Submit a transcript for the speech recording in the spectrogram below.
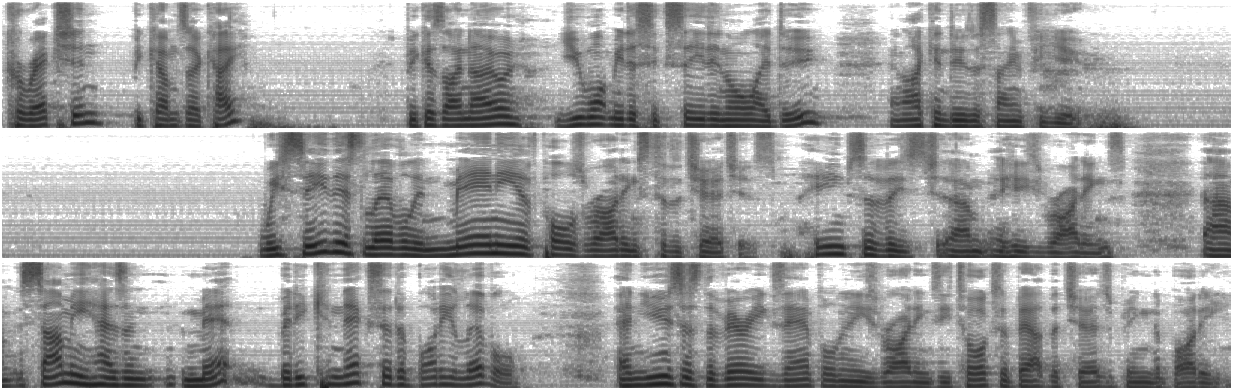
Correction becomes okay because I know you want me to succeed in all I do and I can do the same for you. We see this level in many of Paul's writings to the churches, heaps of his, um, his writings. Um, some he hasn't met, but he connects at a body level and uses the very example in his writings. He talks about the church being the body.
